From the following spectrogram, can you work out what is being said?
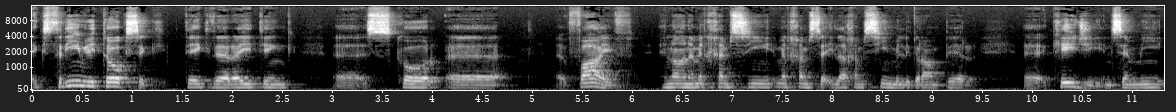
extremely toxic take the rating uh, uh, 5 هنا من 50 من 5 إلى 50 ملغ بير كي جي نسميه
